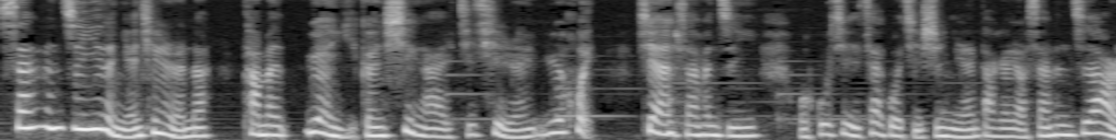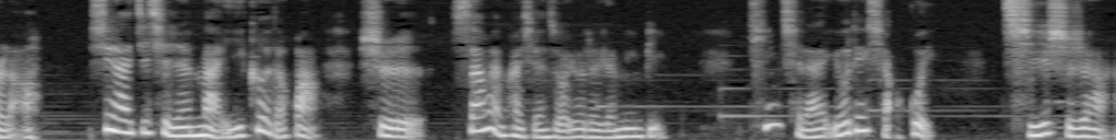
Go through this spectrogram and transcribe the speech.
三分之一的年轻人呢，他们愿意跟性爱机器人约会。现在三分之一，我估计再过几十年，大概要三分之二了啊！性爱机器人买一个的话是三万块钱左右的人民币，听起来有点小贵，其实啊，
